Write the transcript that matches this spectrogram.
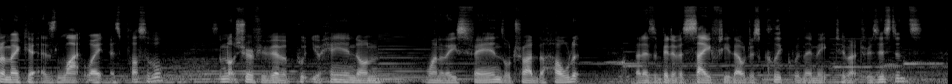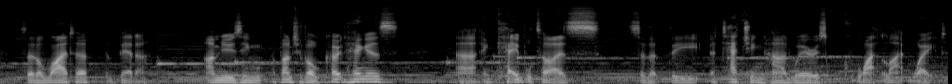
Want to make it as lightweight as possible. So I'm not sure if you've ever put your hand on one of these fans or tried to hold it, but as a bit of a safety, they'll just click when they meet too much resistance. So the lighter, the better. I'm using a bunch of old coat hangers uh, and cable ties so that the attaching hardware is quite lightweight.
